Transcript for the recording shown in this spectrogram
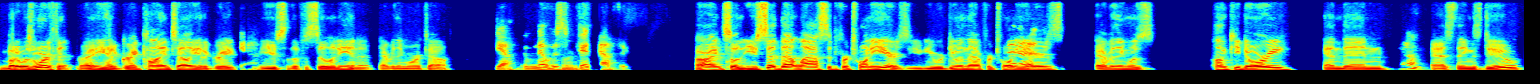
But it was worth it, right? You had a great clientele, you had a great yeah. use of the facility, and it, everything worked out. Yeah, no, it was nice. fantastic. All right. So you said that lasted for 20 years. You, you were doing that for 20 yeah. years. Everything was hunky dory. And then, yeah. as things do,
